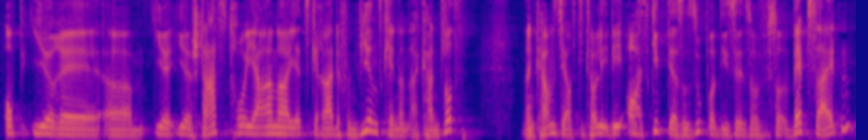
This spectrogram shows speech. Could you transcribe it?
ob ihre, äh, ihr, ihr Staatstrojaner jetzt gerade von Virenscannern erkannt wird. Und dann kamen sie auf die tolle Idee, oh, es gibt ja so super diese so, so Webseiten,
